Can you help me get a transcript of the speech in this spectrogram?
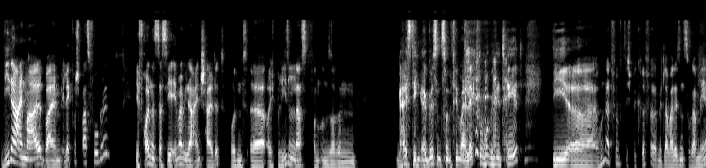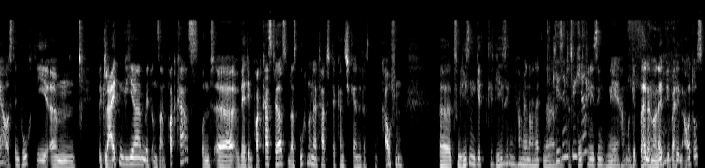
wieder einmal beim Elektrospaßvogel. Wir freuen uns, dass ihr immer wieder einschaltet und äh, euch berieseln lasst von unseren geistigen Ergüssen zum Thema Elektromobilität. Die äh, 150 Begriffe, mittlerweile sind es sogar mehr aus dem Buch, die ähm, begleiten wir mit unseren Podcasts. Und äh, wer den Podcast hört und das Buch noch nicht hat, der kann sich gerne das Buch kaufen. Äh, zum Leasing gibt Leasing haben wir noch nicht, ne? Leasingbücher? Das Buch Leasing, nee, haben gibt leider noch nicht, wie bei den Autos.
